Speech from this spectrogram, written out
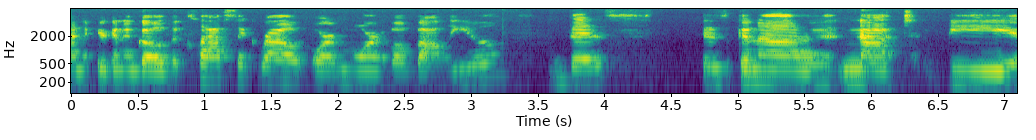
on if you're going to go the classic route or more of a volume. this is gonna not be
